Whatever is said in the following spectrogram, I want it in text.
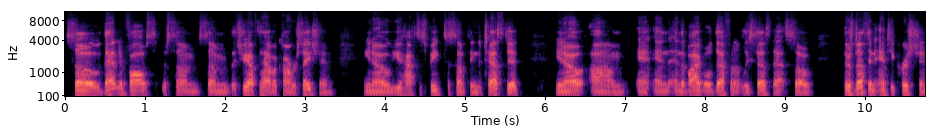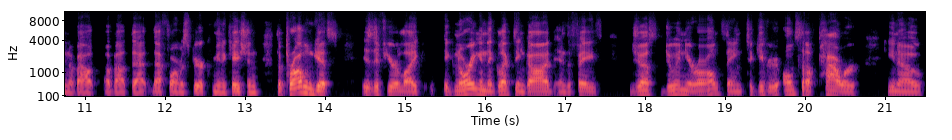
So that involves some some that you have to have a conversation. You know, you have to speak to something to test it. you know um and, and and the bible definitely says that so there's nothing anti-christian about about that that form of spirit communication the problem gets is if you're like ignoring and neglecting god and the faith just doing your own thing to give your own self power you know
